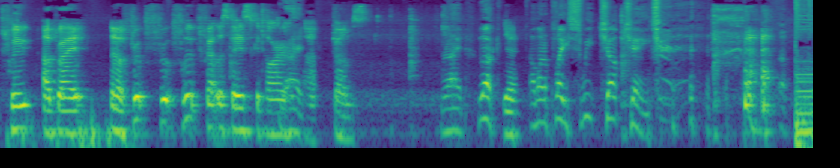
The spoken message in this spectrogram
Flute, upright, no, flute, flute, flute fretless bass, guitar, Right. uh, drums. Right. Look, Yeah. I want to play Sweet Chump Change.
